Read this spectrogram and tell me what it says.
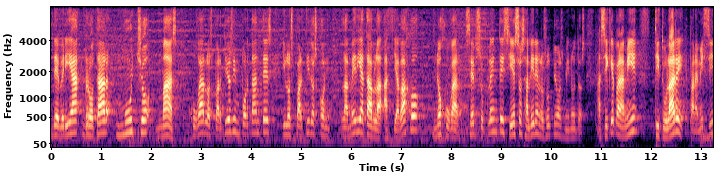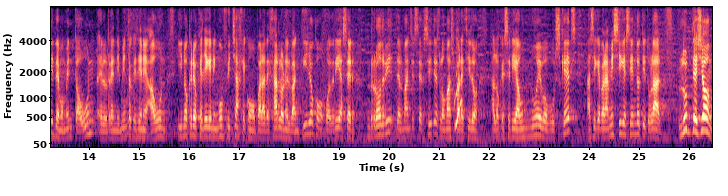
debería rotar mucho más. Jugar los partidos importantes y los partidos con la media tabla hacia abajo, no jugar, ser suplente y eso salir en los últimos minutos. Así que para mí, titular, para mí sí, de momento aún, el rendimiento que tiene aún, y no creo que llegue ningún fichaje como para dejarlo en el banquillo, como podría ser Rodri del Manchester City, es lo más parecido a lo que sería un nuevo Busquets, así que para mí sigue siendo titular. Luke de Jong,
